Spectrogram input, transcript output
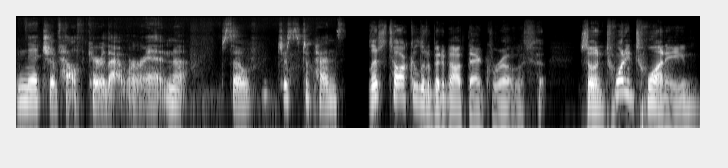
niche of healthcare that we're in. So it just depends. Let's talk a little bit about that growth. So in 2020,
